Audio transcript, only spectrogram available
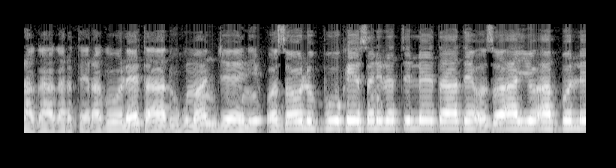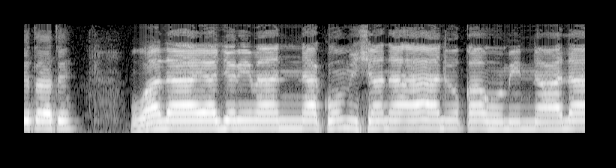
ragaa gartee ragoolee ta'a dhugumaan jeeni osoo lubbuu keessan irratti illee taate osoo ayyoo abbollee taate ولا يجرمنكم شنآن قوم على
